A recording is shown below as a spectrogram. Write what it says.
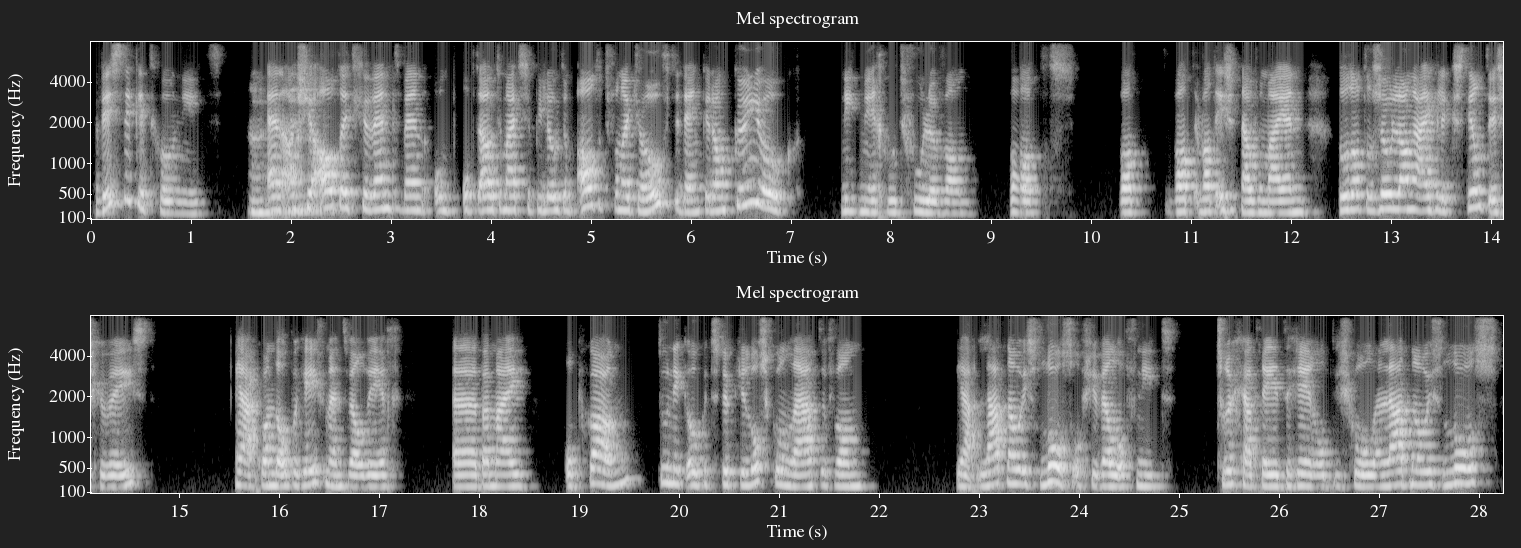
wist ik het gewoon niet. En als je altijd gewend bent om op de automatische piloot om altijd vanuit je hoofd te denken, dan kun je ook niet meer goed voelen van wat, wat, wat, wat is het nou voor mij? En doordat er zo lang eigenlijk stilte is geweest, ja, kwam dat op een gegeven moment wel weer uh, bij mij op gang. Toen ik ook het stukje los kon laten van, ja, laat nou eens los of je wel of niet terug gaat reïntegreren op die school. En laat nou eens los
